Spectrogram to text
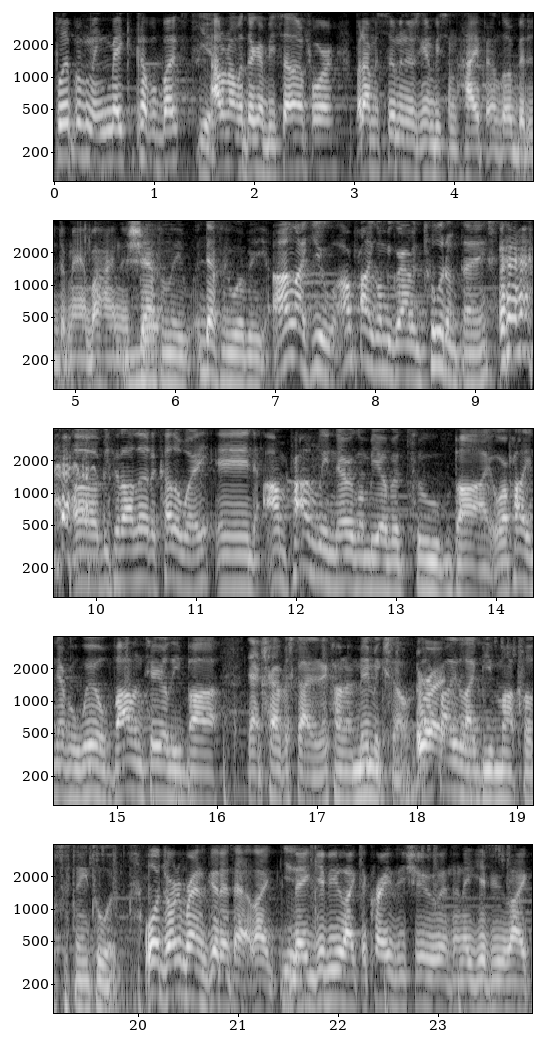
flip them and make a couple bucks, Yeah. I don't know what they're gonna be selling for, but I'm assuming there's gonna be some hype and a little bit of demand behind this shoe. Definitely, definitely will be. Unlike you, I'm probably gonna be grabbing two of them things uh, because I love the colorway, and I'm probably never gonna be able to buy, or I probably never will voluntarily buy that Travis Scott that kind of mimics. So that'll Right. probably like be my closest thing to it. Well, Jordan Brand's good at that. Like Yeah. they give you like the crazy shoe, and then they give you like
